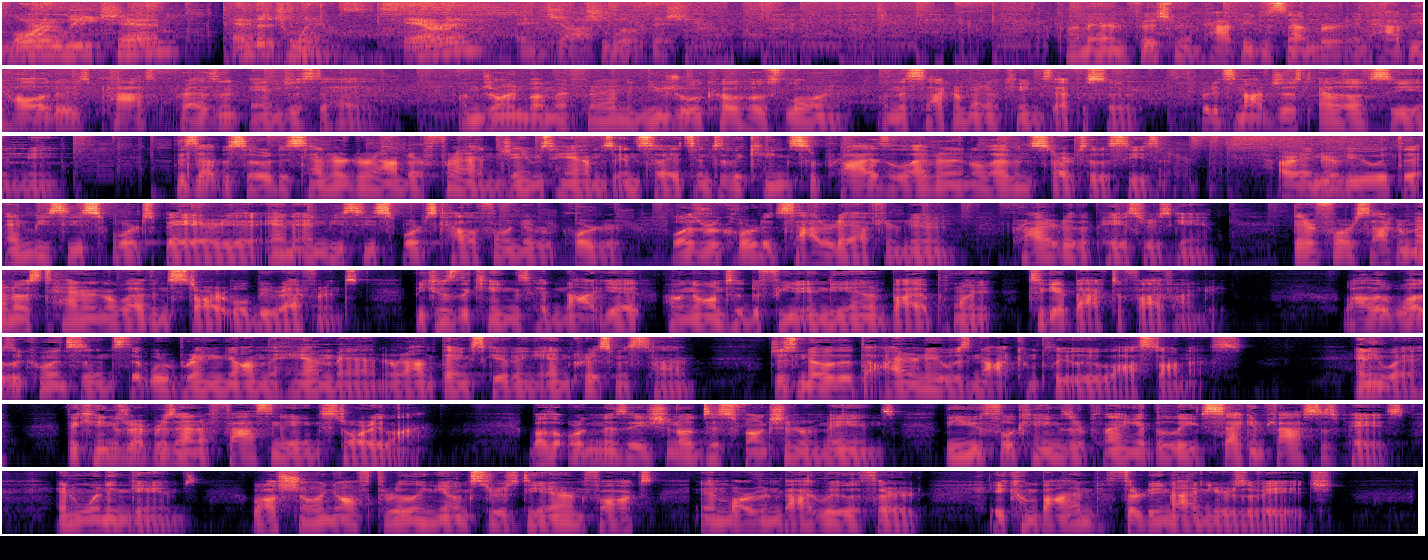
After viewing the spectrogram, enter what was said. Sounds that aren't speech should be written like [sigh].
Lauren Lee Chen and the twins, Aaron and Joshua Fishman. I'm Aaron Fishman. Happy December and happy holidays past, present, and just ahead. I'm joined by my friend and usual co host Lauren on the Sacramento Kings episode, but it's not just LLC and me. This episode is centered around our friend James Ham's insights into the Kings' surprise 11 and 11 start to the season. Our interview with the NBC Sports Bay Area and NBC Sports California reporter was recorded Saturday afternoon prior to the Pacers game. Therefore, Sacramento's 10 and 11 start will be referenced because the Kings had not yet hung on to defeat Indiana by a point to get back to 500. While it was a coincidence that we're bringing on the Ham Man around Thanksgiving and Christmas time, just know that the irony was not completely lost on us. Anyway, the Kings represent a fascinating storyline. While the organizational dysfunction remains, the youthful Kings are playing at the league's second fastest pace and winning games while showing off thrilling youngsters De'Aaron Fox and Marvin Bagley III, a combined 39 years of age.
